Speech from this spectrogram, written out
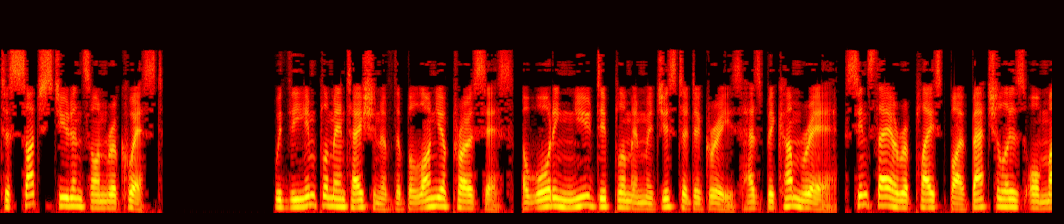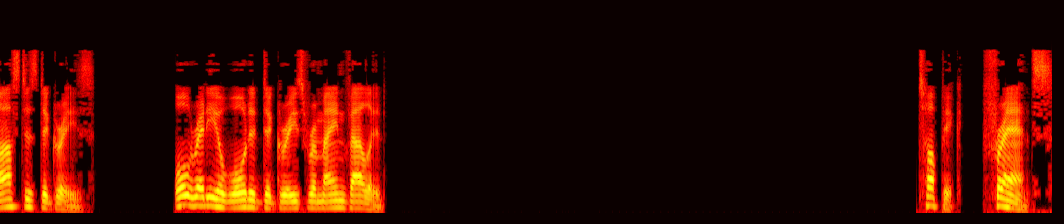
to such students on request. With the implementation of the Bologna process, awarding new diplom and magister degrees has become rare, since they are replaced by bachelor's or master's degrees. Already awarded degrees remain valid. France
